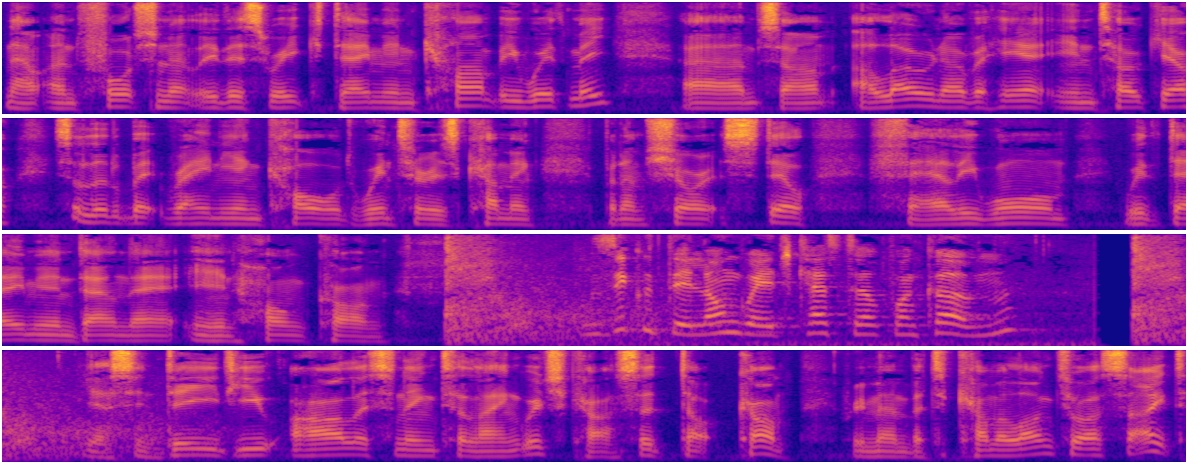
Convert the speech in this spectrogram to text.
Now, unfortunately, this week, Damien can't be with me. Um, so I'm alone over here in Tokyo. It's a little bit rainy and cold. Winter is coming, but I'm sure it's still fairly warm with Damien down there in Hong Kong. Vous écoutez languagecaster.com Yes, indeed, you are listening to languagecaster.com. Remember to come along to our site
